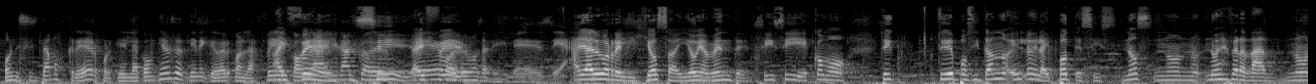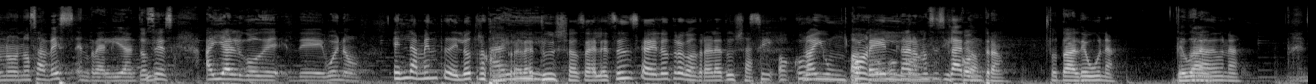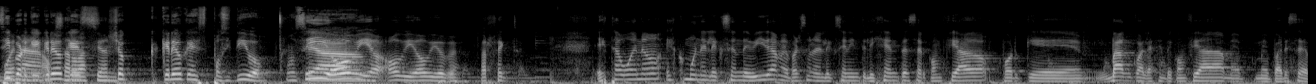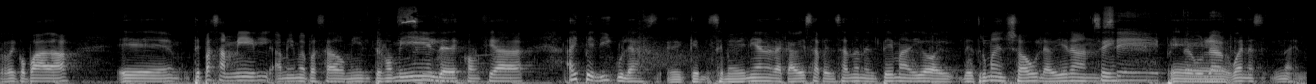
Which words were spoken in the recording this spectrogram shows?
o necesitamos creer, porque la confianza tiene que ver con la fe, Hay con fe, hay un acto de sí, hay fe. volvemos a la iglesia. Hay algo religioso ahí, obviamente. Sí, sí, es como estoy, estoy depositando, es lo de la hipótesis. No, no, no, no es verdad, no, no, no sabes en realidad. Entonces hay algo de, de bueno, Es la mente del otro contra Ahí. la tuya, o sea, la esencia del otro contra la tuya. Sí, o con- no hay un con, papel. claro, no sé si Claro, es contra. Total. De una. De Total. una, de una. Sí, Buena porque creo que es, observación. yo creo que es positivo. O Sí, obvio, obvio, obvio. Perfecto. Está bueno, es como una elección de vida, me parece una elección inteligente ser confiado, porque banco a la gente confiada, me, me parece recopada. Eh, te pasan mil, a mí me ha pasado mil, tengo mil de desconfiada. Hay películas eh, que se me venían a la cabeza pensando en el tema, digo, el, de Truman Show, ¿la vieron? Sí. Sí, Eh, espectacular. bueno,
